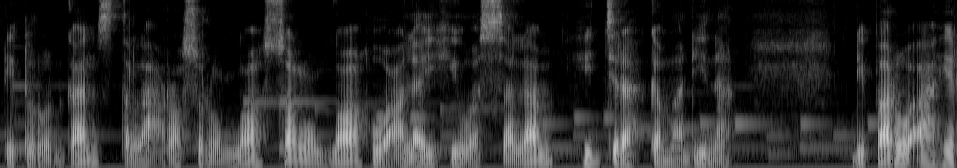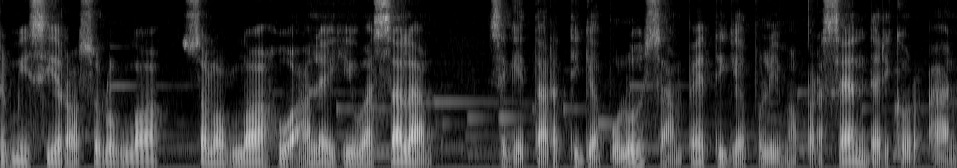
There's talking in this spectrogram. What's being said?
diturunkan setelah Rasulullah Shallallahu Alaihi Wasallam hijrah ke Madinah. Di paruh akhir misi Rasulullah Shallallahu Alaihi Wasallam, sekitar 30 sampai 35 persen dari Quran.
